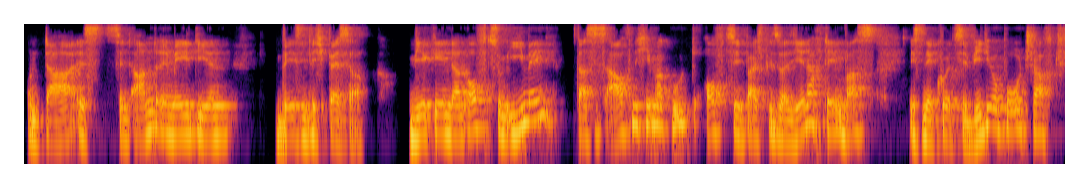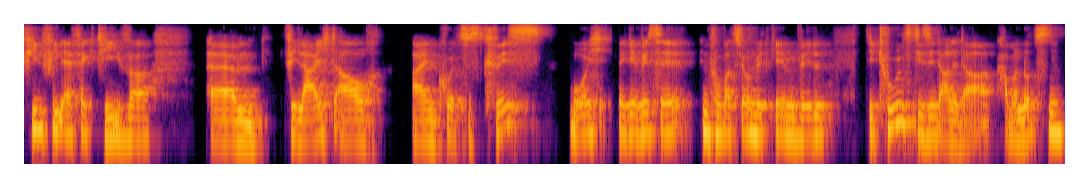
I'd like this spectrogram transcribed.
und da ist, sind andere Medien wesentlich besser. Wir gehen dann oft zum E-Mail. Das ist auch nicht immer gut. Oft sind beispielsweise, je nachdem, was ist eine kurze Videobotschaft, viel, viel effektiver. Ähm, vielleicht auch ein kurzes Quiz, wo ich eine gewisse Information mitgeben will. Die Tools, die sind alle da, kann man nutzen.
